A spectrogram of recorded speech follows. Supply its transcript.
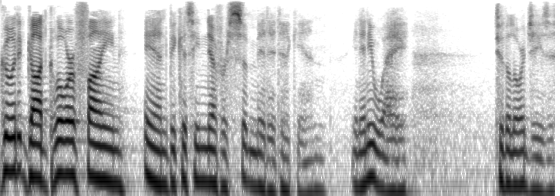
good, God glorifying end because he never submitted again in any way to the Lord Jesus.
